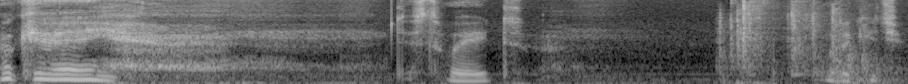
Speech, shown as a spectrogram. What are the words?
Okay. Just wait. For the kitchen.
